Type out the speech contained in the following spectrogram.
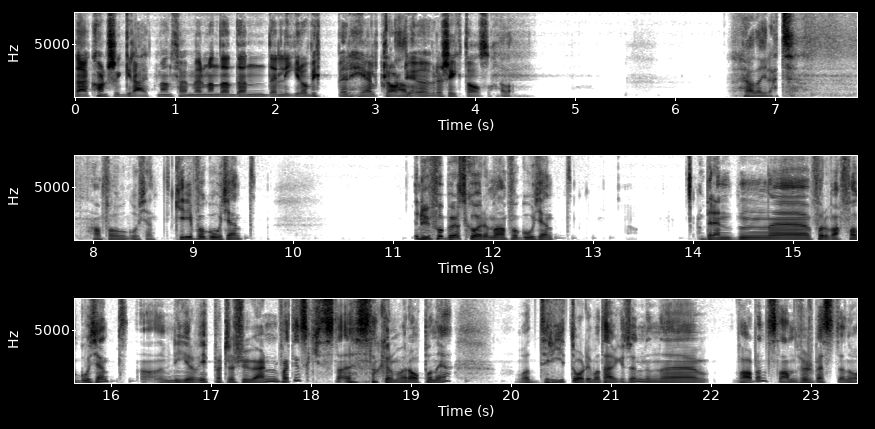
Det er kanskje greit med en femmer, men den, den, den ligger og vipper helt klart Ja i øvre sjiktet. Altså. Ja, det er greit. Han får godkjent. Kri får godkjent. Rufo bør score, men han får godkjent. Brenden eh, får i hvert fall godkjent. Han ligger og vipper til sjueren, faktisk. Snakker om å være opp og ned. Var dritdårlig mot Haugesund, men eh, var blant Sandefjords beste nå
